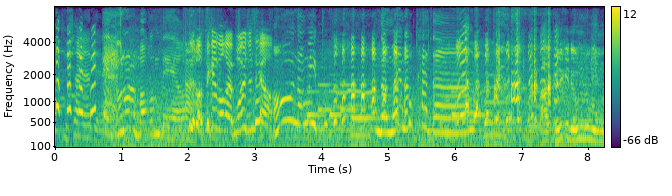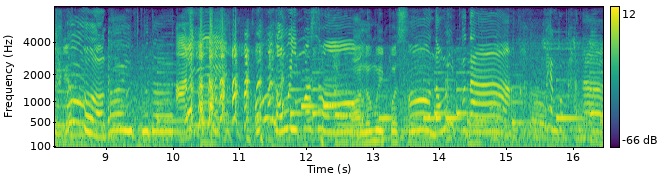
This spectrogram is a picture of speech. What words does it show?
차로 드셔야 돼요. 눈으로 먹으면 돼요. 어떻게 먹어요? 뭐 해주세요? 어, 너무 이쁘다. 너무 행복하다. 아 그렇게 눈으로 먹는 게? 어, 아, 이쁘다. 아니. 어, 너무 이뻐서. 아 너무 이뻤어. 어, 너무 이쁘다. 어, 행복하다.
